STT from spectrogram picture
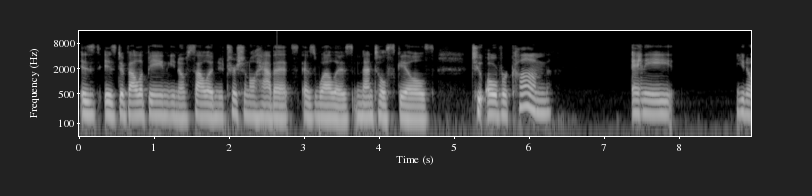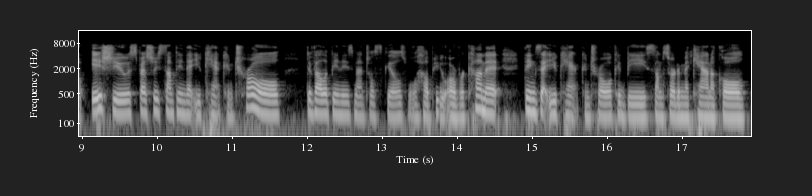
is is developing you know solid nutritional habits as well as mental skills to overcome any you know issue especially something that you can't control developing these mental skills will help you overcome it. Things that you can't control could be some sort of mechanical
